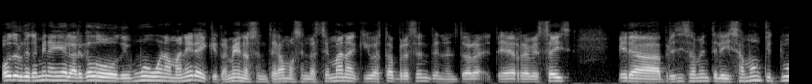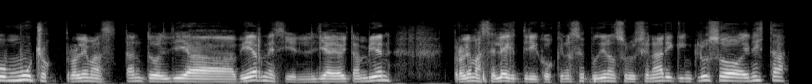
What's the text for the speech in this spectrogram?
Otro que también había alargado de muy buena manera y que también nos enteramos en la semana que iba a estar presente en el TRB6 era precisamente Leizamón que tuvo muchos problemas tanto el día viernes y en el día de hoy también problemas eléctricos que no se pudieron solucionar y que incluso en esta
